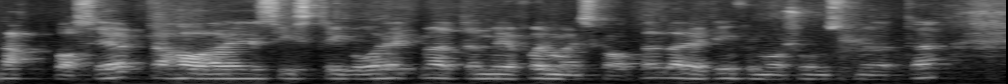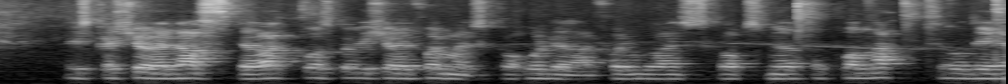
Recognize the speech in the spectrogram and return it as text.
nettbasert. Jeg har sist i går et møte med formannskapet, bare et informasjonsmøte. Vi skal kjøre neste uke og skal vi kjøre ordinært formannskapsmøte på nett. og det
